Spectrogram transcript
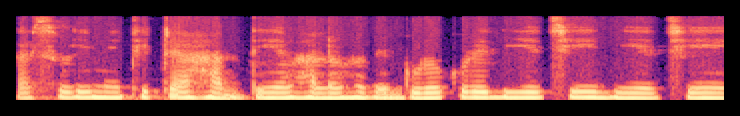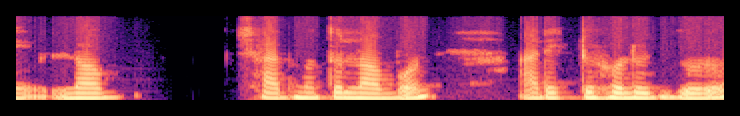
কাসুরি মেথিটা হাত দিয়ে ভালোভাবে গুঁড়ো করে দিয়েছি দিয়েছি লব, স্বাদ মতো লবণ আর একটু হলুদ গুঁড়ো।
